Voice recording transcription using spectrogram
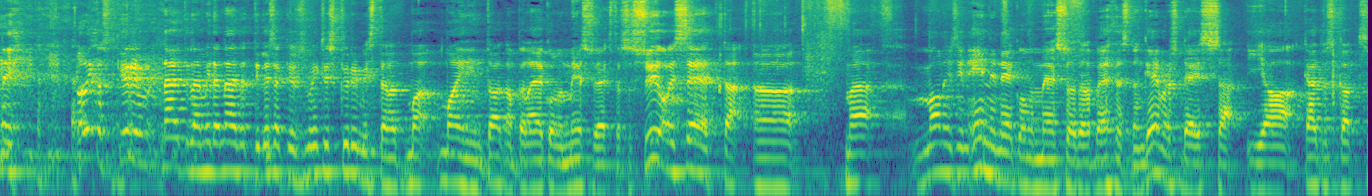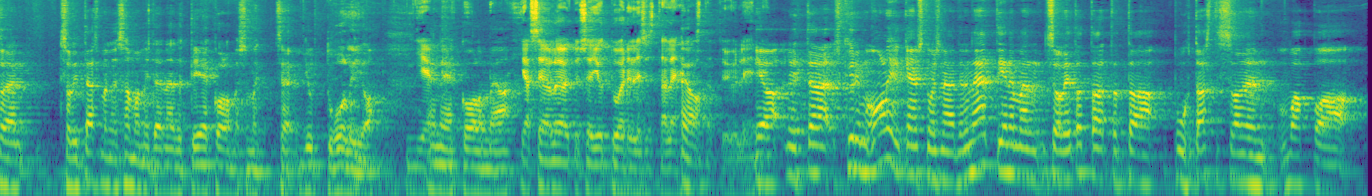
niin. Oliko Skyrim näytillä, mitä näytettiin lisäkysymys, miksi Skyrimistä nyt ma- mainin taakan pelaaja E3 messu ekstrassa? Syy oli se, että äh, mä, mä olin siinä ennen E3 messua täällä Bethesdan Gamers Dayssä ja käytössä katsoen se oli täsmälleen sama, mitä näytettiin E3, se juttu oli jo Jep. ennen E3. Ja se löytyi se juttu edellisestä lehdestä Joo. tyyliin. Ja nyt tämä Skyrim oli Gamescomissa näytelty. Näytti enemmän, se oli tota, tota, puhtaasti sellainen vapaa,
